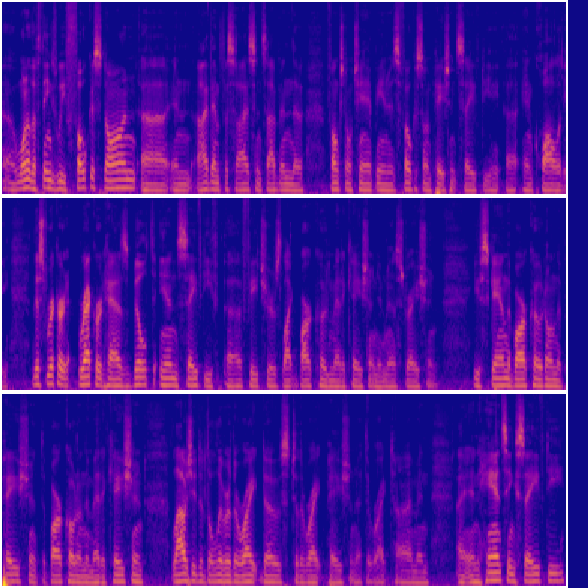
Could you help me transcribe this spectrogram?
uh, one of the things we focused on, uh, and I've emphasized since I've been the functional champion, is focus on patient safety uh, and quality. This record, record has built in safety uh, features like barcode medication administration. You scan the barcode on the patient, the barcode on the medication allows you to deliver the right dose to the right patient at the right time. And uh, enhancing safety,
